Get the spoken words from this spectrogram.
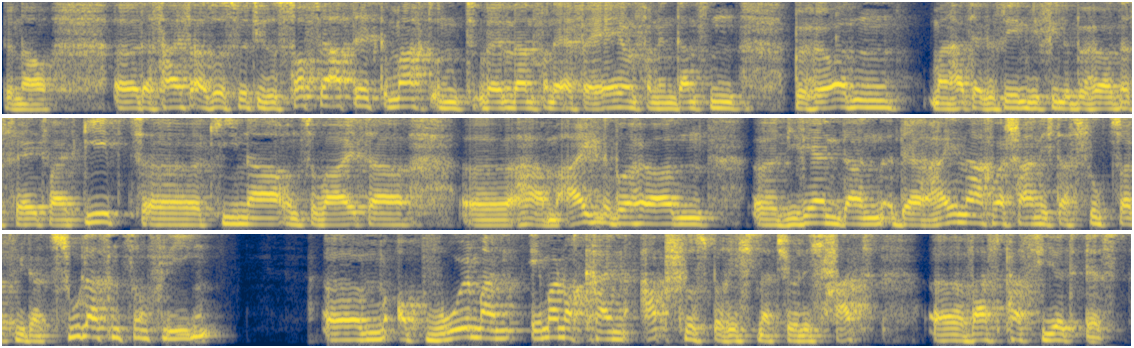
Genau. Äh, das heißt also, es wird dieses Software-Update gemacht und wenn dann von der FAA und von den ganzen Behörden, man hat ja gesehen, wie viele Behörden es weltweit gibt, äh, China und so weiter, äh, haben eigene Behörden, die werden dann der Reihe nach wahrscheinlich das Flugzeug wieder zulassen zum Fliegen. Ähm, obwohl man immer noch keinen Abschlussbericht natürlich hat, äh, was passiert ist.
